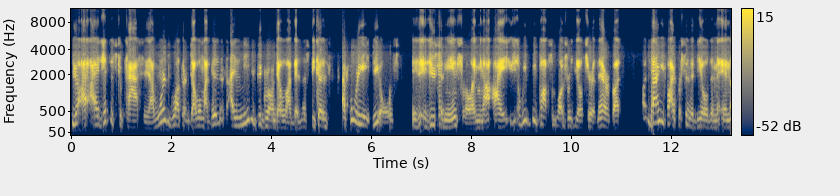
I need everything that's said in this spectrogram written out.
you know, I, I hit this capacity. I wanted to go out there and double my business. I needed to grow and double my business because at 48 deals, as, you said in the intro, I mean, I, I you know, we, we pop some luxury deals here and there, but 95% of deals in, in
